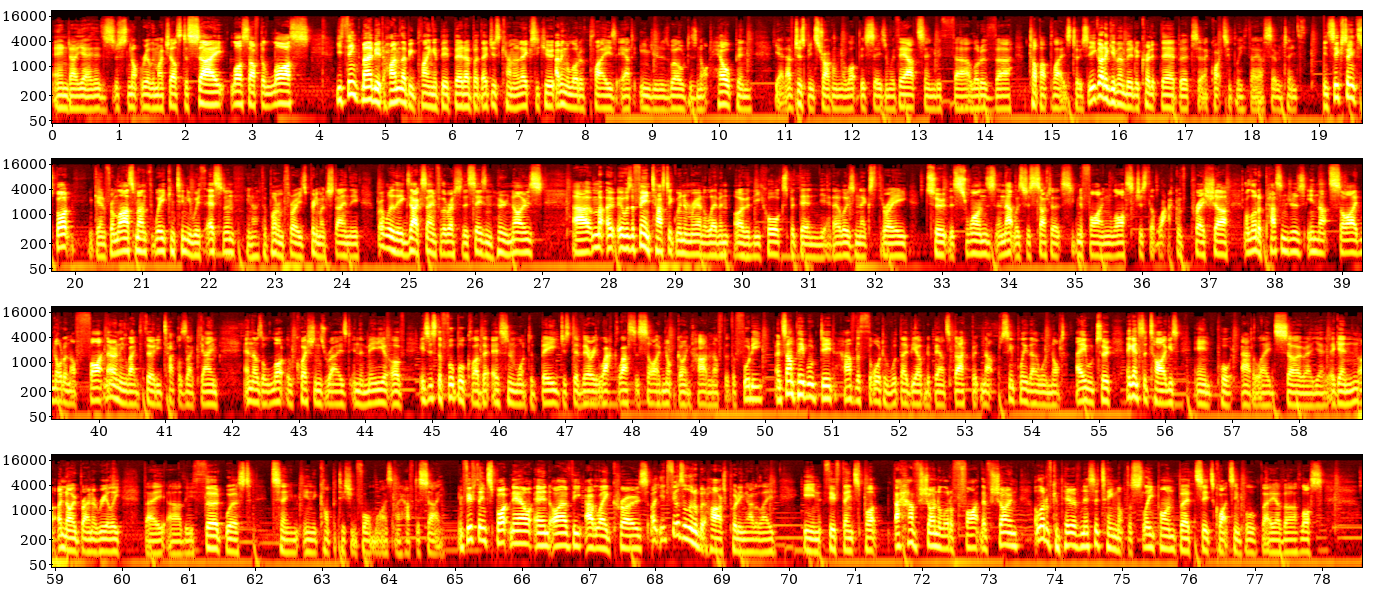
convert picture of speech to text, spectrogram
And uh, yeah, there's just not really much else to say. Loss after loss. You think maybe at home they'd be playing a bit better, but they just cannot execute. Having a lot of players out injured as well does not help. And yeah, they've just been struggling a lot this season with outs and with uh, a lot of uh, top up players too. So you got to give them a bit of credit there, but uh, quite simply, they are 17th. In 16th spot, again from last month, we continue with Essendon. You know, the bottom three is pretty much staying the probably the exact same for the rest of the season. Who knows? Uh, it was a fantastic win in round 11 over the Hawks, but then, yeah, they lose the next three to the Swans, and that was just such a signifying loss. Just the lack of pressure. A lot of passengers in that side, not enough fight. They only laid 30 tackles that game and there was a lot of questions raised in the media of is this the football club that Essendon want to be, just a very lackluster side, not going hard enough at the footy. And some people did have the thought of would they be able to bounce back, but no, simply they were not able to against the Tigers and Port Adelaide. So uh, yeah, again, a no-brainer really. They are the third worst team in the competition form wise, I have to say. In 15th spot now, and I have the Adelaide Crows. Uh, it feels a little bit harsh putting Adelaide in 15th spot, they have shown a lot of fight. They've shown a lot of competitiveness, a team not to sleep on, but it's quite simple. They have uh, lost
